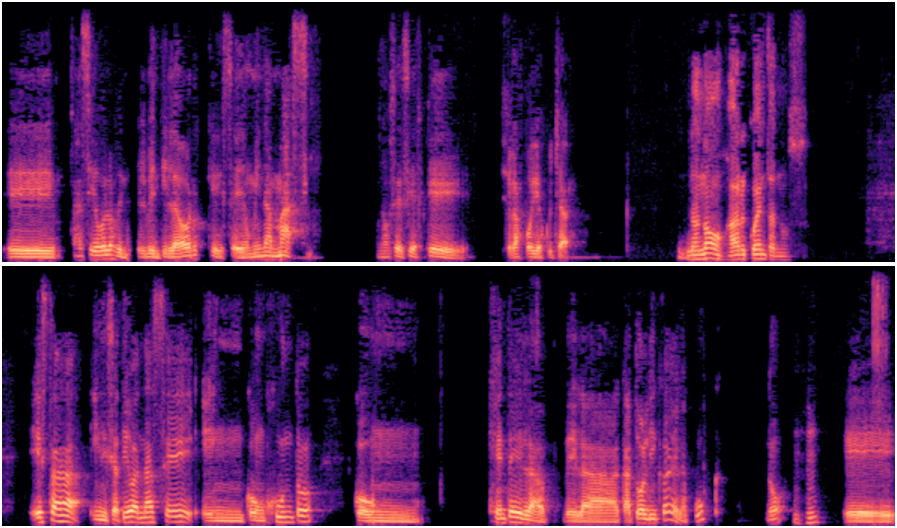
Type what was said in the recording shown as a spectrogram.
eh, ha sido el ventilador que se denomina MASI. No sé si es que se lo has podido escuchar. No, no, a ver, cuéntanos. Esta iniciativa nace en conjunto con gente de la, de la Católica, de la PUC, ¿no? Eh,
